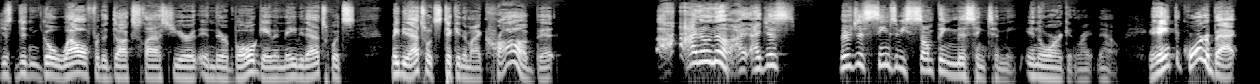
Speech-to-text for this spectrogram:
just didn't go well for the Ducks last year in their bowl game, and maybe that's what's maybe that's what's sticking to my craw a bit. I, I don't know. I, I just there just seems to be something missing to me in Oregon right now. It ain't the quarterback.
